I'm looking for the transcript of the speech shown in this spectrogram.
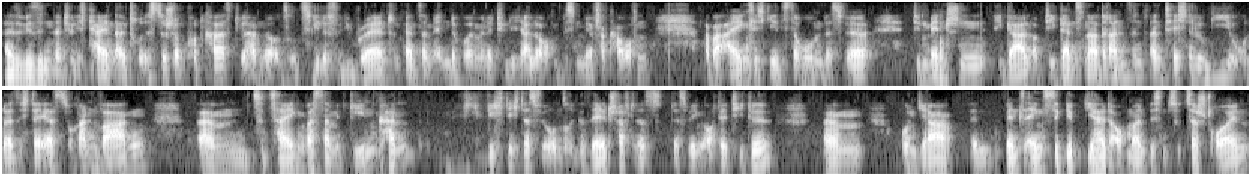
Also wir sind natürlich kein altruistischer Podcast. Wir haben da unsere Ziele für die Brand und ganz am Ende wollen wir natürlich alle auch ein bisschen mehr verkaufen. Aber eigentlich geht es darum, dass wir den Menschen, egal ob die ganz nah dran sind an Technologie oder sich da erst so ranwagen, ähm, zu zeigen, was damit gehen kann, wie wichtig das für unsere Gesellschaft ist. Deswegen auch der Titel. Ähm, und ja, wenn es Ängste gibt, die halt auch mal ein bisschen zu zerstreuen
